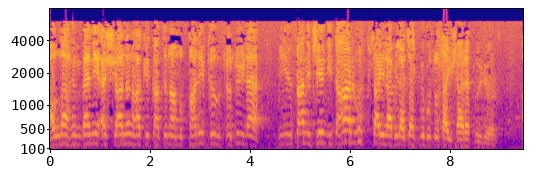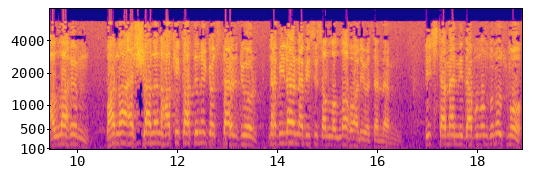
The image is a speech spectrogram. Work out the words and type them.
Allah'ım beni eşyanın hakikatına muttali kıl sözüyle bir insan için ideal ufk sayılabilecek bir hususa işaret buyuruyor. Allah'ım bana eşyanın hakikatini göster diyor Nebiler Nebisi sallallahu aleyhi ve sellem. Hiç temennide bulundunuz mu?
